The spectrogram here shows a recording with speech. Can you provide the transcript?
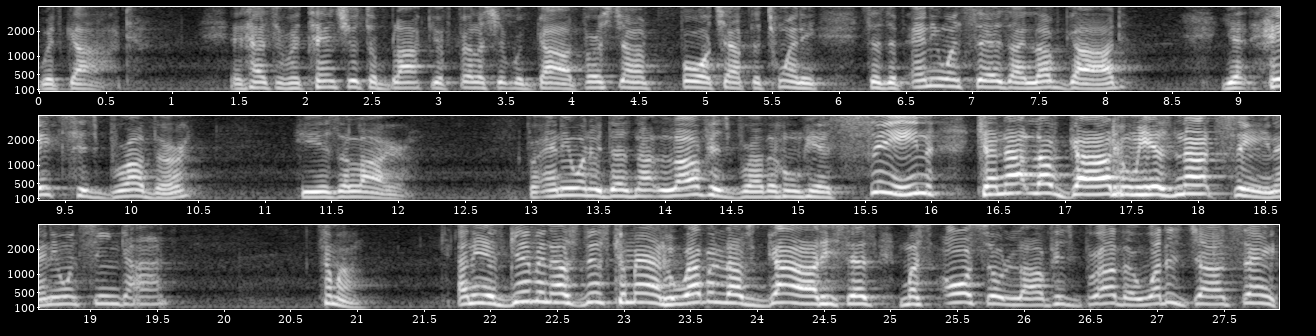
with God. It has the potential to block your fellowship with God. 1 John 4, chapter 20 says, If anyone says, I love God, yet hates his brother, he is a liar. For anyone who does not love his brother whom he has seen cannot love God whom he has not seen. Anyone seen God? Come on. And he has given us this command whoever loves God, he says, must also love his brother. What is John saying?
